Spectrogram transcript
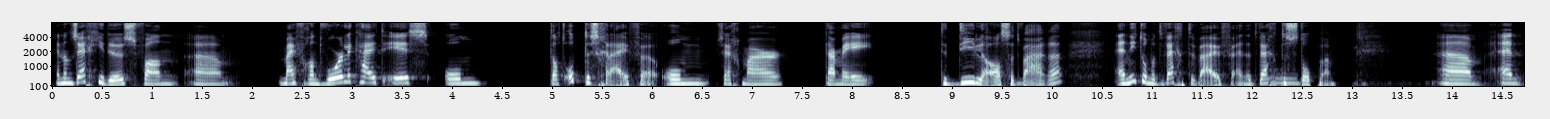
En dan zeg je dus van, um, mijn verantwoordelijkheid is om dat op te schrijven. Om zeg maar daarmee te dealen als het ware. En niet om het weg te wuiven en het weg te mm. stoppen. Um, en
